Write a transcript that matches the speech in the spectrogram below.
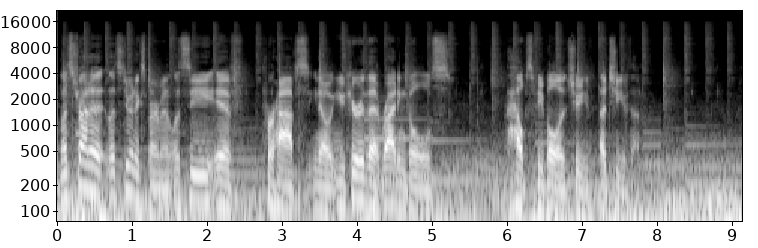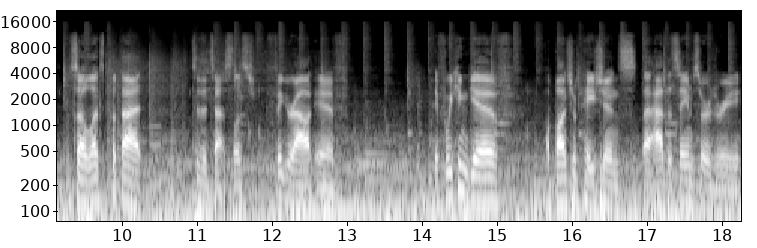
let's try to let's do an experiment. Let's see if perhaps, you know, you hear that writing goals helps people achieve achieve them. So let's put that to the test. Let's figure out if if we can give a bunch of patients that had the same surgery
